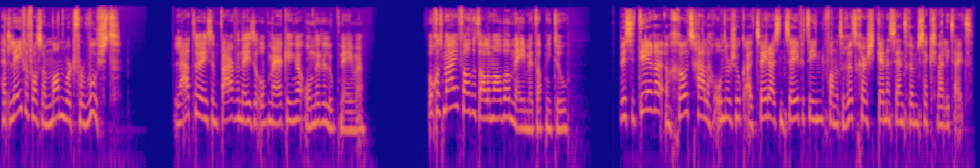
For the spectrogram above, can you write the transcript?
Het leven van zo'n man wordt verwoest. Laten we eens een paar van deze opmerkingen onder de loep nemen. Volgens mij valt het allemaal wel mee met dat MeToo. We citeren een grootschalig onderzoek uit 2017 van het Rutgers Kenniscentrum Seksualiteit.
